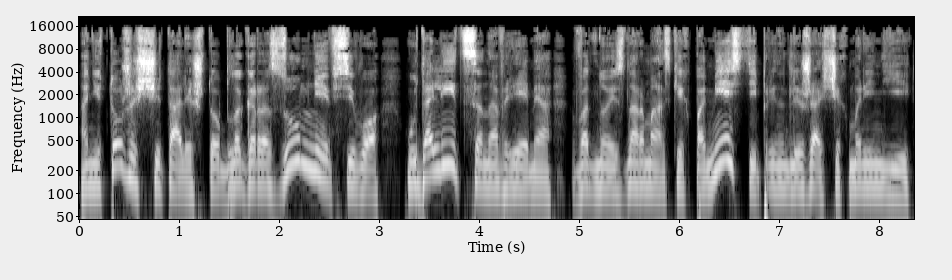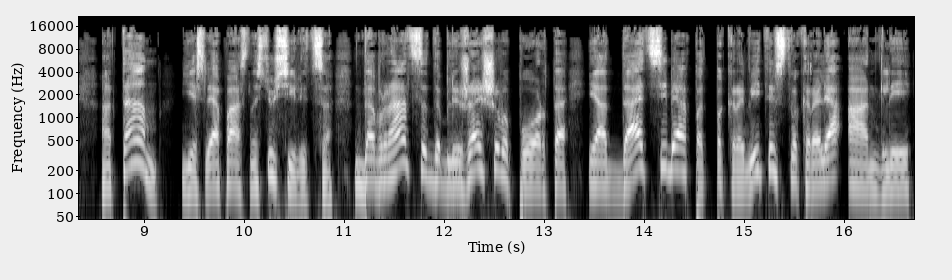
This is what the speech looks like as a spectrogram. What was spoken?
Они тоже считали, что благоразумнее всего удалиться на время в одно из нормандских поместий, принадлежащих Мариньи, а там, если опасность усилится, добраться до ближайшего порта и отдать себя под покровительство короля Англии,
